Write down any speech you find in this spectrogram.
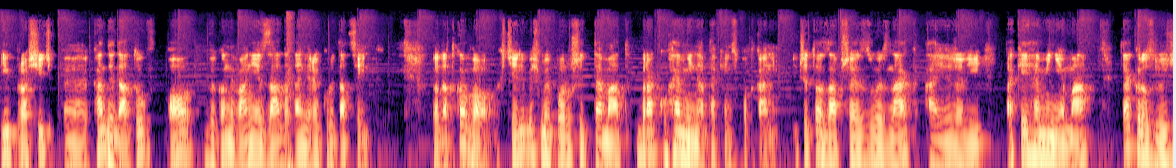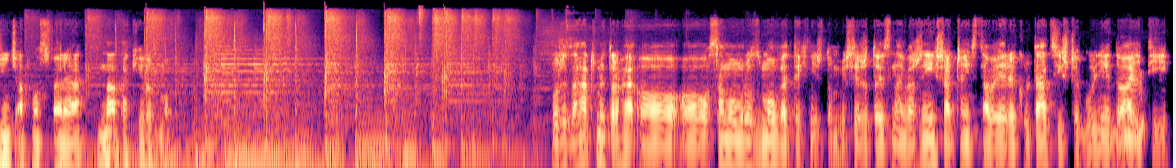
i prosić e, kandydatów o wykonywanie zadań rekrutacyjnych. Dodatkowo chcielibyśmy poruszyć temat braku chemii na takim spotkaniu. I czy to zawsze jest zły znak, a jeżeli takiej chemii nie ma, tak rozluźnić atmosferę na takiej rozmowie. Może zahaczmy trochę o, o, samą rozmowę techniczną. Myślę, że to jest najważniejsza część całej rekrutacji, szczególnie do mhm. IT.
